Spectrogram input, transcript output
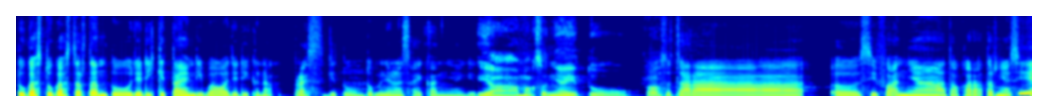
tugas-tugas tertentu. Jadi kita yang di bawah jadi kena press gitu untuk menyelesaikannya gitu. ya maksudnya itu. Kalau secara eh, sifatnya atau karakternya sih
